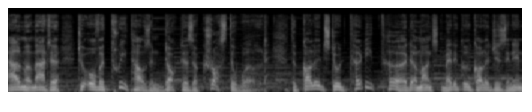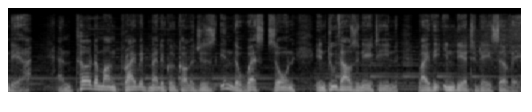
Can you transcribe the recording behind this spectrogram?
alma mater to over 3,000 doctors across the world, the college stood 33rd amongst medical colleges in India and third among private medical colleges in the West Zone in 2018 by the India Today survey.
